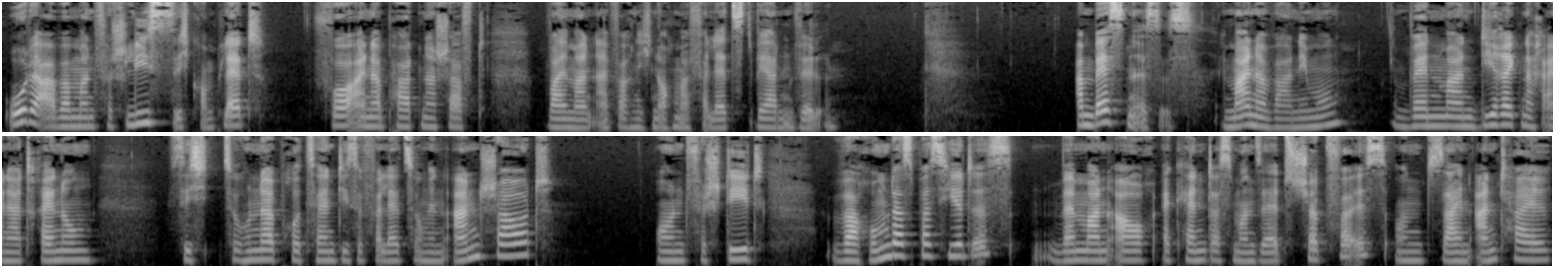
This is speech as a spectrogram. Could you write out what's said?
Oder aber man verschließt sich komplett vor einer Partnerschaft, weil man einfach nicht nochmal verletzt werden will. Am besten ist es, in meiner Wahrnehmung, wenn man direkt nach einer Trennung sich zu 100 Prozent diese Verletzungen anschaut und versteht, warum das passiert ist, wenn man auch erkennt, dass man selbst Schöpfer ist und seinen Anteil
